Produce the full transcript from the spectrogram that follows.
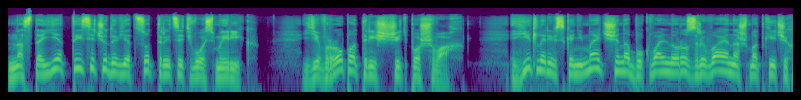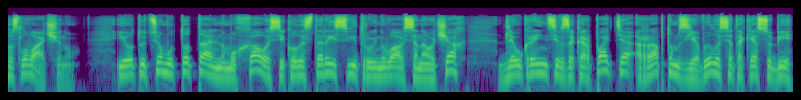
настає 1938 рік. Європа тріщить по швах. Гітлерівська Німеччина буквально розриває на шматки Чехословаччину. І от у цьому тотальному хаосі, коли старий світ руйнувався на очах, для українців Закарпаття раптом з'явилося таке собі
